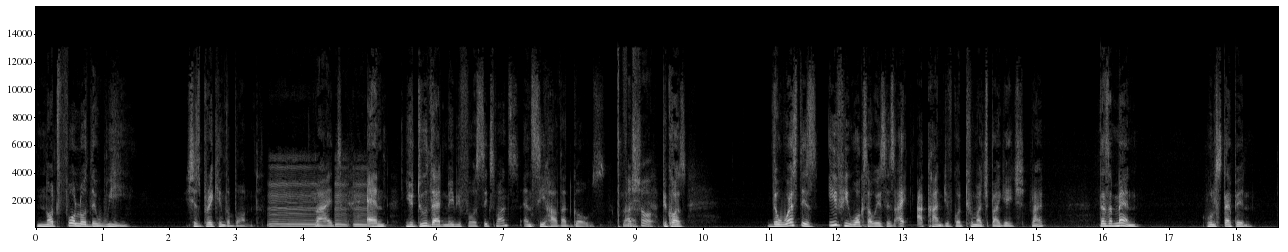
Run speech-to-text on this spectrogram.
not follow the we, she's breaking the bond. Mm. right? Mm, mm. And you do that maybe for six months and see how that goes. For sure. Because the worst is if he walks away and says, I, I can't, you've got too much baggage, right? There's a man who'll step in.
